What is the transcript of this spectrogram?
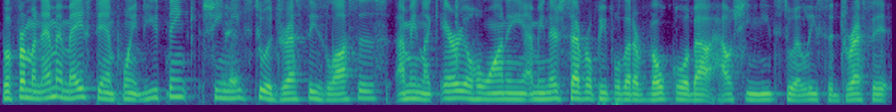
but from an MMA standpoint, do you think she needs to address these losses? I mean, like Ariel Helwani. I mean, there's several people that are vocal about how she needs to at least address it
